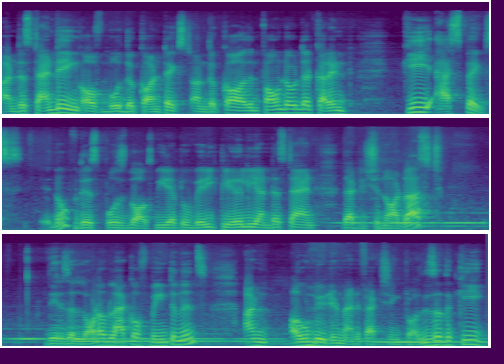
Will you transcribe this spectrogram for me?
understanding of both the context and the cause and found out that current key aspects, you know, this post box, we have to very clearly understand that it should not rust. There is a lot of lack of maintenance and outdated manufacturing process. These are the key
